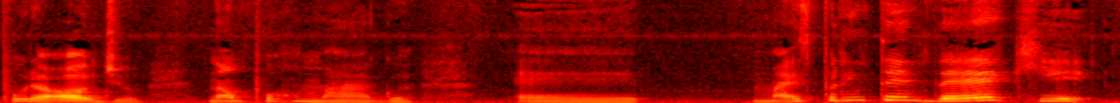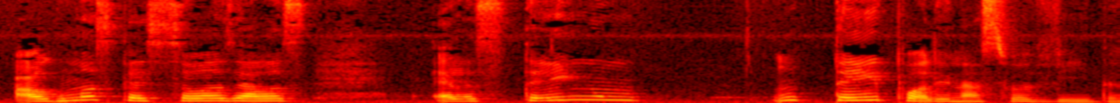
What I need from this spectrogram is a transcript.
por ódio, não por mágoa, é, mas por entender que algumas pessoas elas, elas têm um, um tempo ali na sua vida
